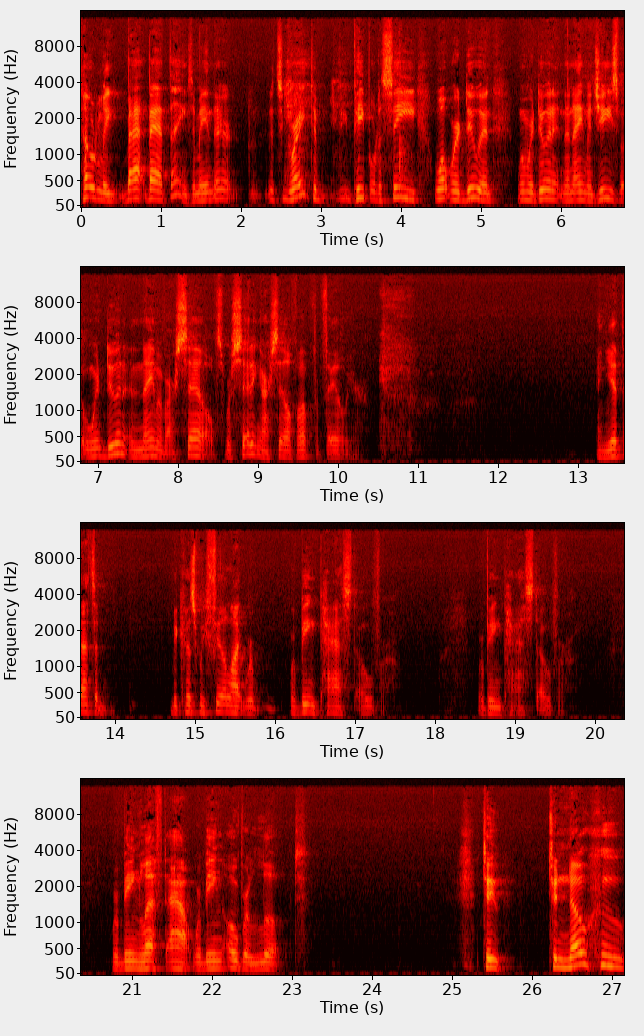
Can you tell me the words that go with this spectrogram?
totally bad, bad things. I mean, they're, it's great to people to see what we're doing when we're doing it in the name of Jesus, but when we're doing it in the name of ourselves, we're setting ourselves up for failure. And yet that's a, because we feel like we're, we're being passed over. We're being passed over. We're being left out. We're being overlooked. To, to know who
